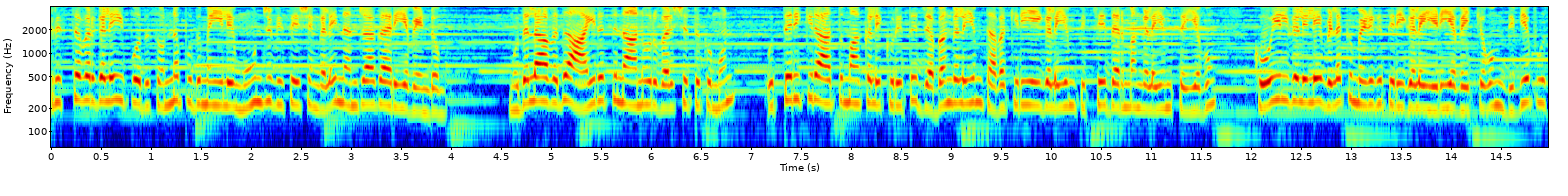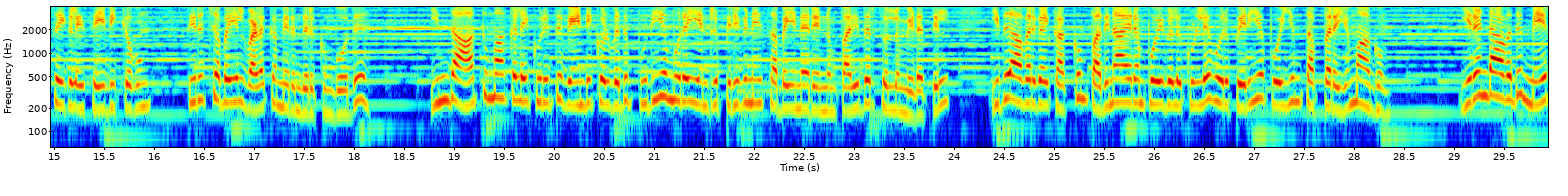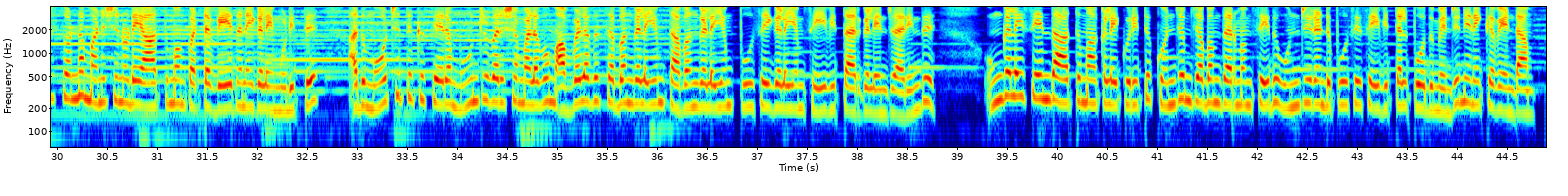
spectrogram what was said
கிறிஸ்தவர்களே இப்போது சொன்ன புதுமையிலே மூன்று விசேஷங்களை நன்றாக அறிய வேண்டும். முதலாவது ஆயிரத்து நானூறு வருஷத்துக்கு முன் உத்தரிக்கிற ஆத்துமாக்களை குறித்து ஜபங்களையும் தவக்கிரியைகளையும் பிச்சை தர்மங்களையும் செய்யவும் கோயில்களிலே விளக்கு மெழுகு திரிகளை இடிய வைக்கவும் திவ்ய பூசைகளை செய்விக்கவும் திருச்சபையில் வழக்கம் இருந்திருக்கும் போது இந்த ஆத்துமாக்களை குறித்து வேண்டிக் கொள்வது புதிய முறை என்று பிரிவினை சபையினர் என்னும் பரிதர் சொல்லும் இடத்தில் இது அவர்கள் கக்கும் பதினாயிரம் பொய்களுக்குள்ளே ஒரு பெரிய பொய்யும் தப்பறையும் ஆகும். இரண்டாவது மேற் சொன்ன மனுஷனுடைய ஆத்துமம் பட்ட வேதனைகளை முடித்து அது மோட்சத்துக்கு சேர மூன்று வருஷம் அளவும் அவ்வளவு சபங்களையும் தவங்களையும் பூசைகளையும் செய்வித்தார்கள் என்று அறிந்து உங்களை சேர்ந்த ஆத்துமாக்களை குறித்து கொஞ்சம் ஜபம் தர்மம் செய்து ஒன்றிரண்டு பூசை செய்வித்தல் போதும் என்று நினைக்க வேண்டாம்.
